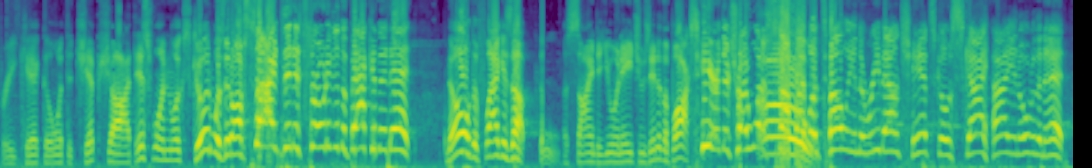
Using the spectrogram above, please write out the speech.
Free kick going with the chip shot. This one looks good. Was it offsides? And it's thrown into the back of the net. No, the flag is up. Assigned to UNH, who's into the box. Here, they're trying. What a oh. stop by Montali, and the rebound chance goes sky high and over the net.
